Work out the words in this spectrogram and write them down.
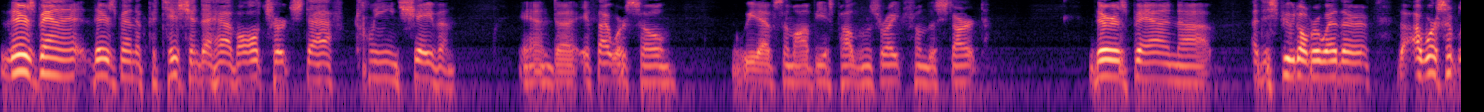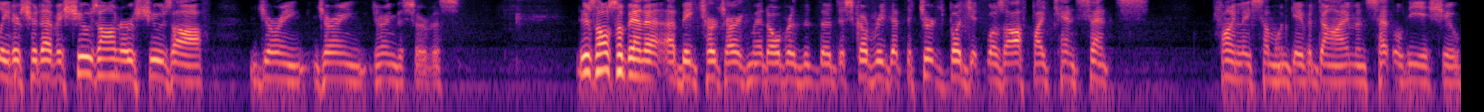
There's been a, there's been a petition to have all church staff clean shaven, and uh, if that were so, we'd have some obvious problems right from the start. There has been uh, a dispute over whether a worship leader should have his shoes on or his shoes off during during during the service. There's also been a, a big church argument over the, the discovery that the church budget was off by 10 cents. Finally, someone gave a dime and settled the issue.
